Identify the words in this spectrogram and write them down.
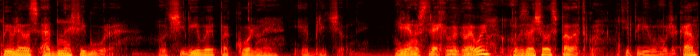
появлялась одна фигура — молчаливая, покорная и обреченная. Елена встряхивала головой и возвращалась в палатку, терпеливым мужикам,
